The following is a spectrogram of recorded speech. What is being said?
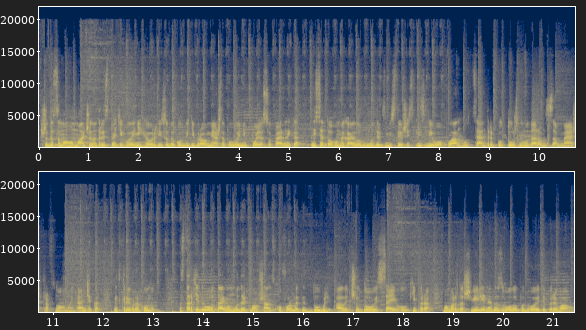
Щодо самого матчу на 35-й хвилині Георгій Судаков відібрав м'яч на половині поля суперника. Після того Михайло Мудрик, змістившись із лівого флангу в центр потужним ударом за меж штрафного майданчика, відкрив рахунок. На старті другого тайму Мудрик мав шанс оформити дубль, але чудовий сейв голкіпера Момардашвілі не дозволив подвоїти перевагу.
